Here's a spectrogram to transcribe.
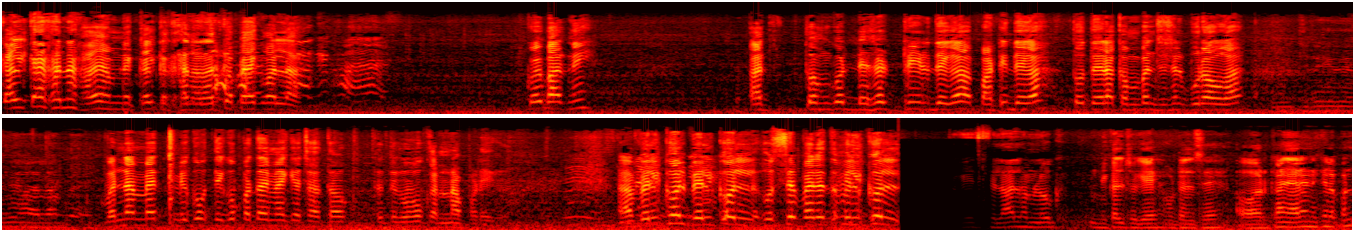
कल क्या खाना खाया हमने? कल का खाना रात का पैक वाला। कोई बात नहीं। आज तो हमको डेजर्ट ट्रीट देगा पार्टी देगा तो तेरा कंपनसेशन पूरा होगा। वरना मैं मेरे को तेरे को पता है मैं क्या चाहता हूँ तो तेरे को वो करना पड़ेगा। हाँ बिल्कुल बिल्कुल उससे पहले तो बिल्कुल। फ़िलहाल हम लोग निकल चुके हैं होटल से। और कहाँ जा रहे हैं निखिल अपन?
